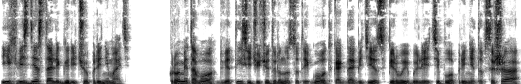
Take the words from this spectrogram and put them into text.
и их везде стали горячо принимать. Кроме того, 2014 год, когда BTS впервые были тепло приняты в США,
